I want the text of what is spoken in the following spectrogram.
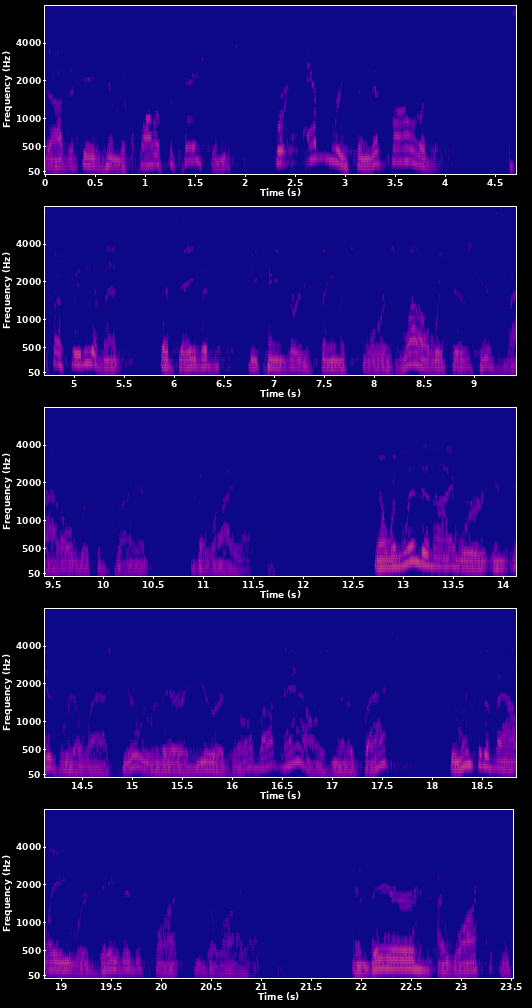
job that gave him the qualifications for everything that followed, especially the event that David became very famous for as well, which is his battle with the giant Goliath. Now, when Linda and I were in Israel last year, we were there a year ago, about now, as a matter of fact, we went to the valley where David fought Goliath. And there I walked the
